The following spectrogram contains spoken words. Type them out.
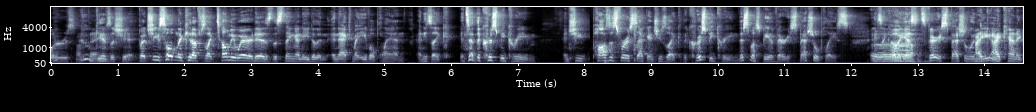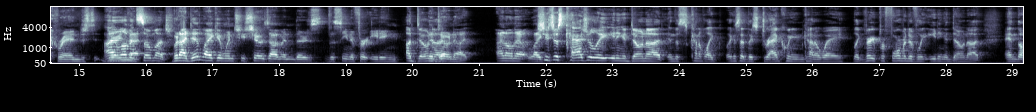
or something. Who gives a shit? But she's holding the kid up. She's like, "Tell me where it is. This thing I need to enact my evil plan." And he's like, "It's at the Krispy Kreme." And she pauses for a second. She's like, "The Krispy Kreme. This must be a very special place." And he's like, "Oh yes, it's very special indeed." I, I kind of cringed. I love it so much. But I did like it when she shows up and there's the scene of her eating a donut. donut. I don't know, like She's just casually eating a donut in this kind of like, like I said, this drag queen kind of way, like very performatively eating a donut, and the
